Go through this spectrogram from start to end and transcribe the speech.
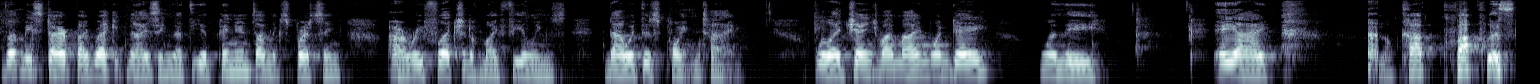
Let me start by recognizing that the opinions I'm expressing are a reflection of my feelings now at this point in time. Will I change my mind one day when the AI populace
